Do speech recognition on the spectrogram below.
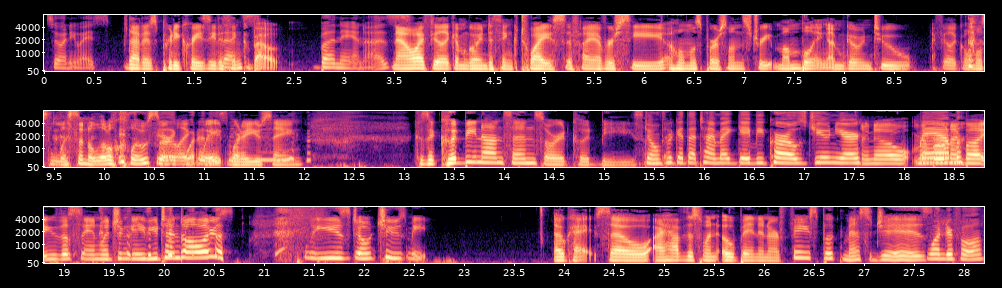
So anyways, That is pretty crazy to think about. Bananas. Now I feel like I'm going to think twice if I ever see a homeless person on the street mumbling. I'm going to, I feel like almost listen a little closer. like, like, what wait, what are you saying? Because it could be nonsense or it could be. Something. Don't forget that time I gave you Carl's Jr. I know. Remember when I bought you the sandwich and gave you ten dollars? Please don't choose me. Okay, so I have this one open in our Facebook messages. Wonderful.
